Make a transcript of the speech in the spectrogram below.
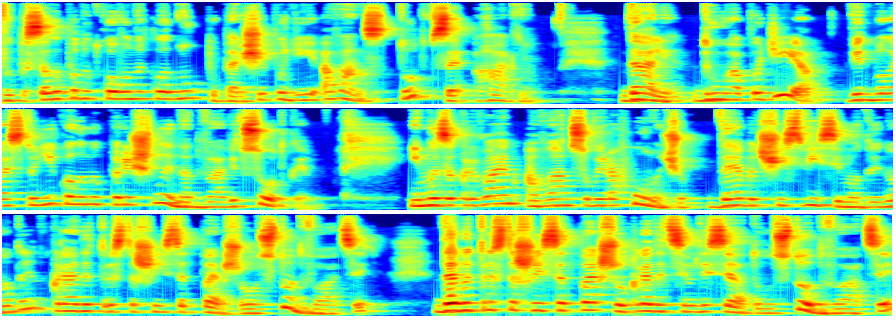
виписали податкову накладну по першій події аванс. Тут все гарно. Далі, друга подія відбулася тоді, коли ми перейшли на 2%. І ми закриваємо авансовий рахуночок. Дебет 6811, кредит 361 120, дебет 361 кредит 70 120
